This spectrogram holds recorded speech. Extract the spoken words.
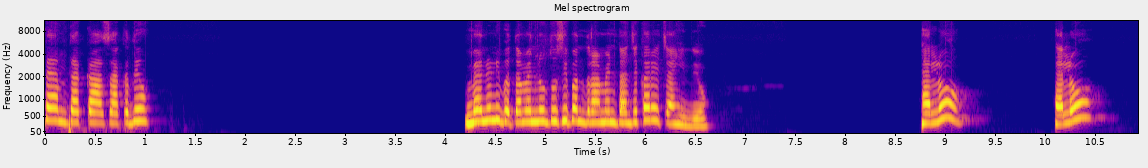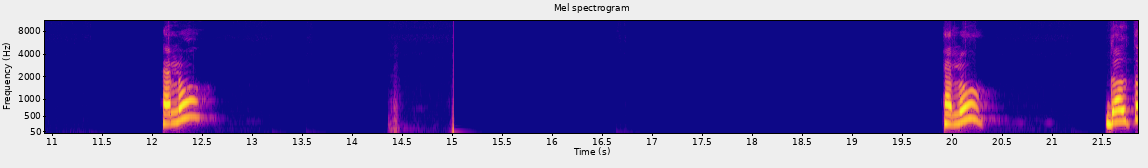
ਟਾਈਮ ਤੱਕ ਆ ਸਕਦੇ ਹੋ? ਮੈਨੂੰ ਨਹੀਂ ਪਤਾ, ਮੈਨੂੰ ਤੁਸੀਂ 15 ਮਿੰਟਾਂ 'ਚ ਘਰੇ ਚਾਹੀਦੇ ਹੋ। ਹੈਲੋ? ਹੈਲੋ? ਹੈਲੋ? ਹੈਲੋ? ਗਲਤ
